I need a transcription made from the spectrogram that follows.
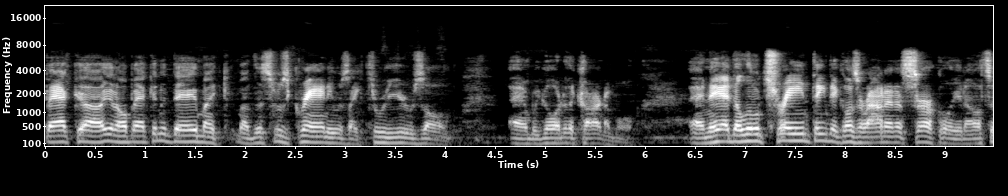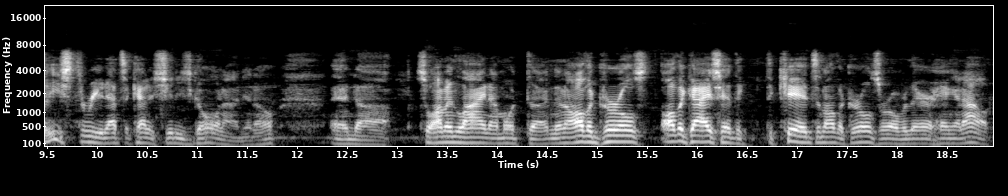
back, uh, you know, back in the day, my well, this was Grant. He was like three years old, and we go to the carnival. And they had the little train thing that goes around in a circle, you know. So he's three. That's the kind of shit he's going on, you know. And uh, so I'm in line. I'm with, uh, and then all the girls, all the guys had the, the kids, and all the girls are over there hanging out.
